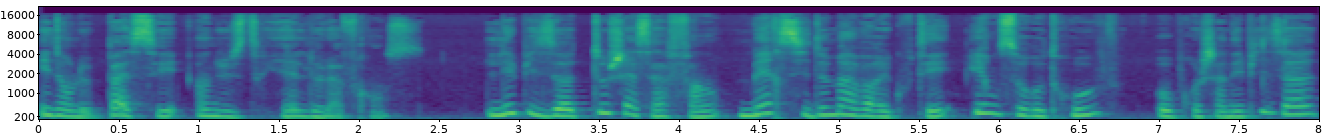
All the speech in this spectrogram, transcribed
et dans le passé industriel de la France. L'épisode touche à sa fin, merci de m'avoir écouté et on se retrouve au prochain épisode.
